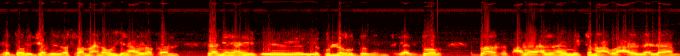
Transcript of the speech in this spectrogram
الدور الايجابي للاسرى معنويا على الأقل. ثانيا يعني يكون له دور يعني دور ضاغط على المجتمع وعلى الإعلام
